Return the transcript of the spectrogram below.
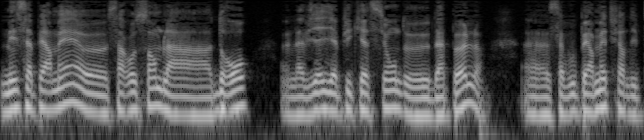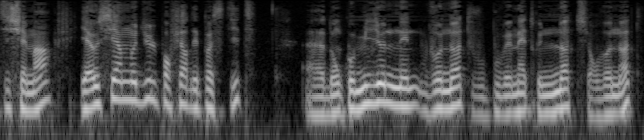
mais ça permet, euh, ça ressemble à Draw, la vieille application d'Apple. Euh, ça vous permet de faire des petits schémas. Il y a aussi un module pour faire des post-it. donc au milieu de vos notes, vous pouvez mettre une note sur vos notes.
